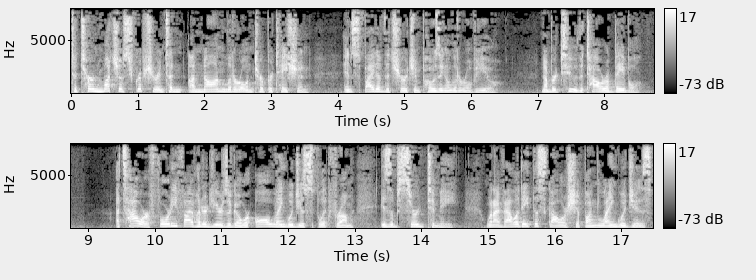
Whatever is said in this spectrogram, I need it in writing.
to turn much of scripture into a non-literal interpretation in spite of the church imposing a literal view? Number two, the Tower of Babel. A tower 4,500 years ago where all languages split from is absurd to me. When I validate the scholarship on languages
